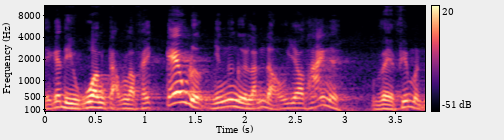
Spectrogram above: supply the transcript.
thì cái điều quan trọng là phải kéo được những cái người lãnh đạo do thái này về phía mình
